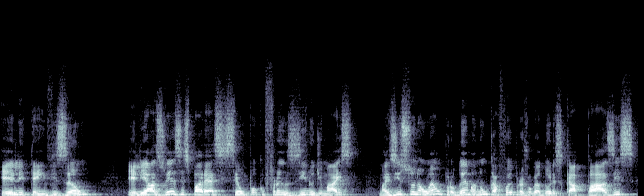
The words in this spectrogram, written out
Ele tem visão, ele às vezes parece ser um pouco franzino demais, mas isso não é um problema, nunca foi para jogadores capazes.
